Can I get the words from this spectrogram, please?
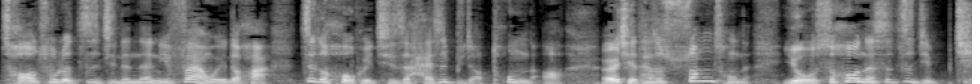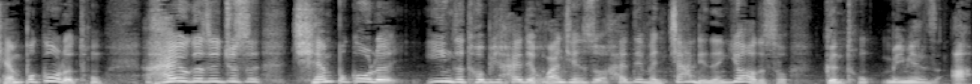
超出了自己的能力范围的话，这个后悔其实还还是比较痛的啊。而且它是双重的，有时候呢是。自己钱不够了痛，还有个人就是钱不够了，硬着头皮还得还钱的时候，还得问家里人要的时候更痛，没面子啊！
